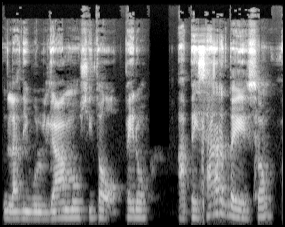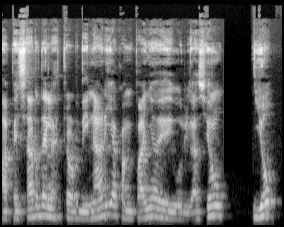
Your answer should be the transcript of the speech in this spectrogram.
Las divulgamos y todo, pero a pesar de eso, a pesar de la extraordinaria campaña de divulgación, yo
